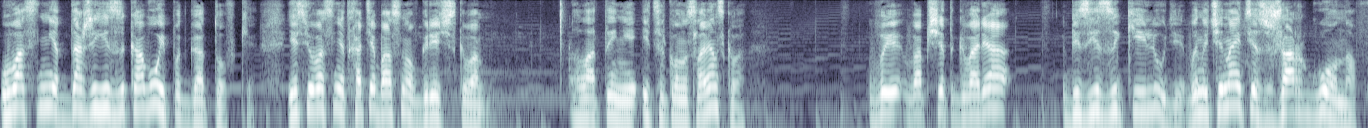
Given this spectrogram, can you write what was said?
У вас нет даже языковой подготовки. Если у вас нет хотя бы основ греческого, латыни и церковнославянского, вы, вообще-то говоря, безязыкие люди. Вы начинаете с жаргонов –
